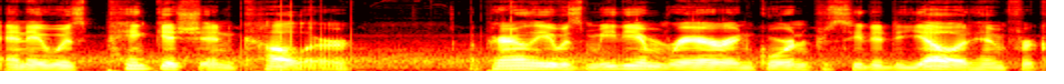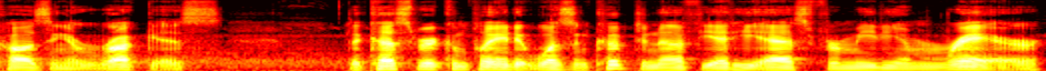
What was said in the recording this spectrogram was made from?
and it was pinkish in color. Apparently, it was medium rare, and Gordon proceeded to yell at him for causing a ruckus. The customer complained it wasn't cooked enough, yet he asked for medium rare.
